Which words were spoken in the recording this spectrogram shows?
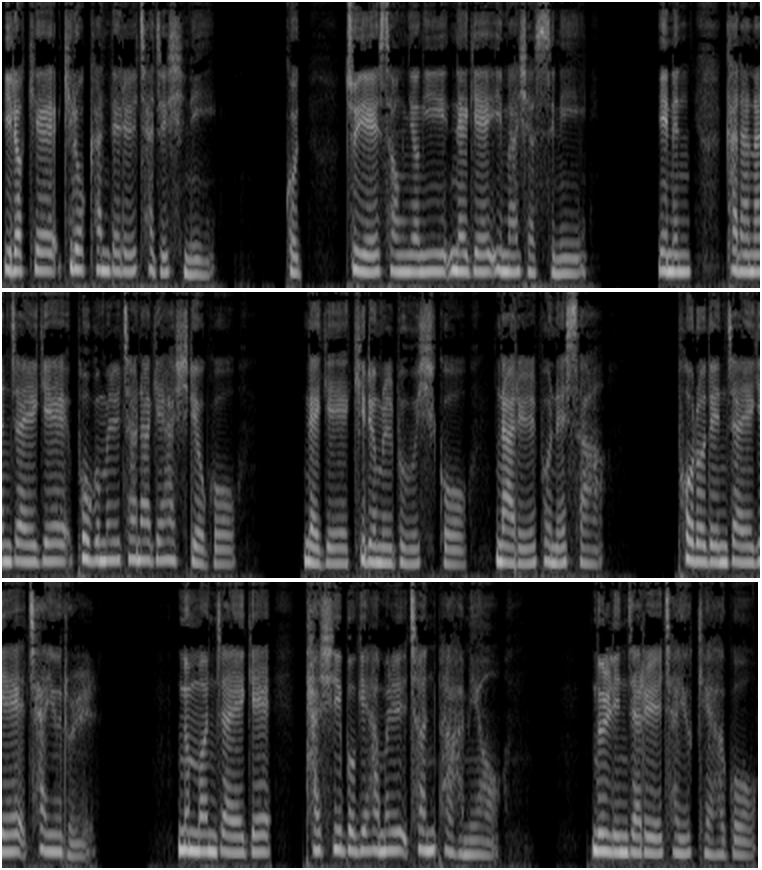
이렇게 기록한 데를 찾으시니 곧 주의 성령이 내게 임하셨으니 이는 가난한 자에게 복음을 전하게 하시려고 내게 기름을 부으시고 나를 보내사 포로된 자에게 자유를 눈먼 자에게 다시 보게 함을 전파하며 눌린 자를 자유케 하고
